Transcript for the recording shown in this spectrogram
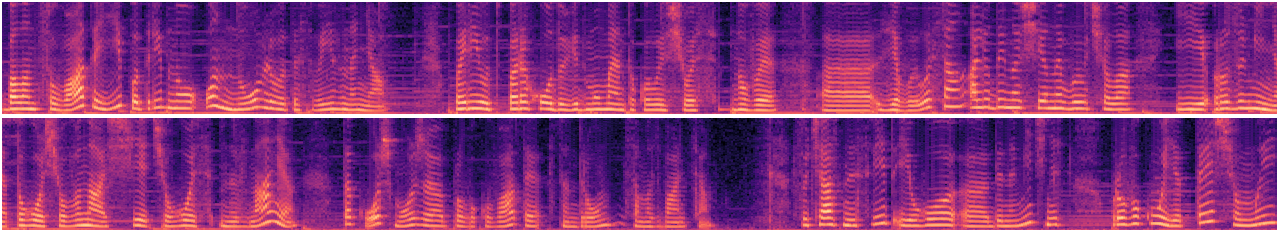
балансувати, їй потрібно оновлювати свої знання. Період переходу від моменту, коли щось нове е, з'явилося, а людина ще не вивчила, і розуміння того, що вона ще чогось не знає, також може провокувати синдром самозванця. Сучасний світ і його е, динамічність провокує те, що ми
